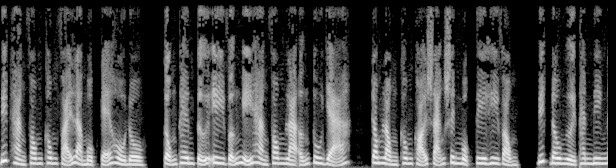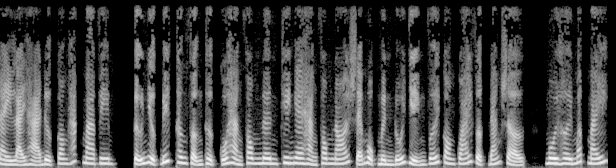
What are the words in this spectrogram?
biết Hàng Phong không phải là một kẻ hồ đồ. Cộng thêm tử y vẫn nghĩ Hàng Phong là ẩn tu giả, trong lòng không khỏi sản sinh một tia hy vọng, biết đâu người thanh niên này lại hạ được con hắc ma viêm. Tử nhược biết thân phận thực của Hàng Phong nên khi nghe Hàng Phong nói sẽ một mình đối diện với con quái vật đáng sợ, môi hơi mấp máy,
